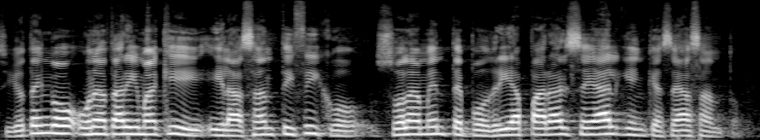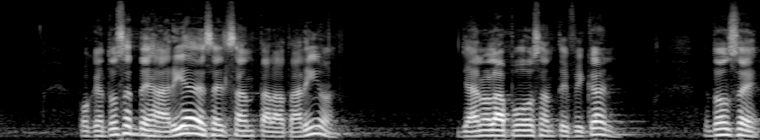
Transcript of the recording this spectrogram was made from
si yo tengo una tarima aquí y la santifico, solamente podría pararse alguien que sea santo. Porque entonces dejaría de ser santa la tarima. Ya no la puedo santificar. Entonces,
